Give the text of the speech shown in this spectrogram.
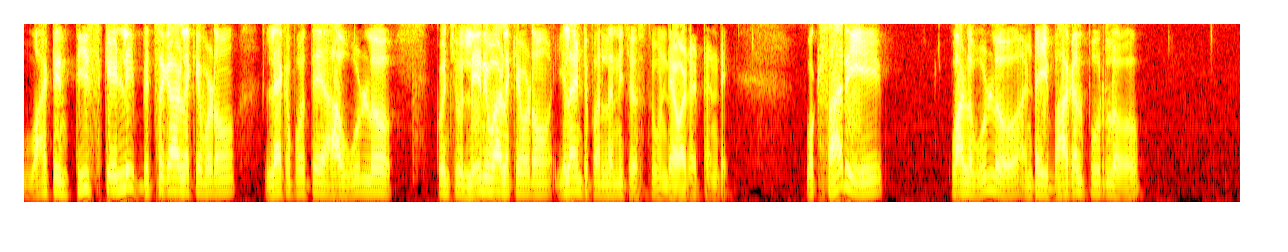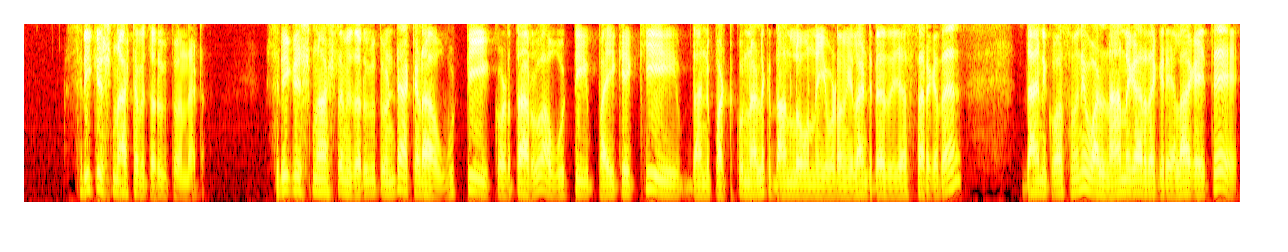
వాటిని తీసుకెళ్ళి బిచ్చగాళ్ళకి ఇవ్వడం లేకపోతే ఆ ఊళ్ళో కొంచెం లేని వాళ్ళకి ఇవ్వడం ఇలాంటి పనులన్నీ చేస్తూ ఉండేవాడటండి. ఒకసారి వాళ్ళ ఊళ్ళో అంటే ఈ భాగల్పూర్లో శ్రీకృష్ణాష్టమి జరుగుతుందట. శ్రీకృష్ణాష్టమి జరుగుతుంటే అక్కడ ఉట్టి కొడతారు. ఆ ఉట్టి పైకెక్కి దాన్ని పట్టుకున్న వాళ్ళకి దానిలో ఉన్న ఇవ్వడం ఇలాంటిది ఏదో చేస్తారు కదా. దానికోసమని వాళ్ళ నాన్నగారి దగ్గర ఎలాగైతే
